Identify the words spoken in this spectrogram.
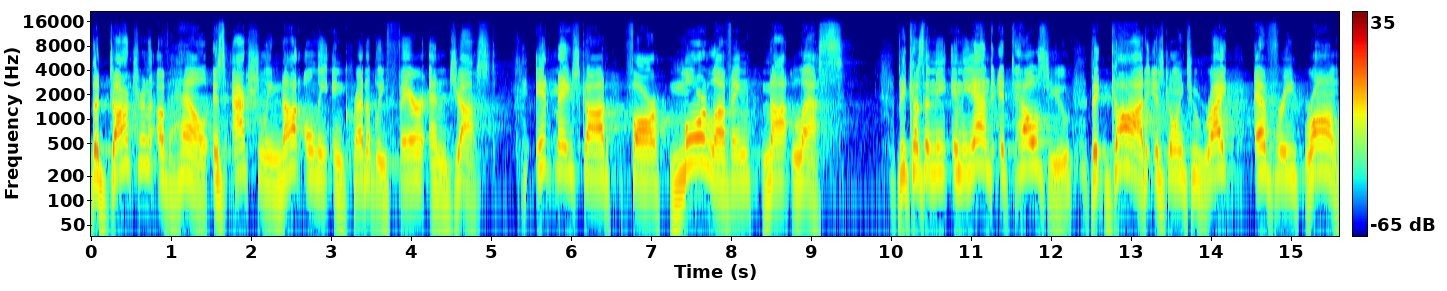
the doctrine of hell is actually not only incredibly fair and just, it makes God far more loving, not less. Because in the, in the end, it tells you that God is going to right every wrong.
